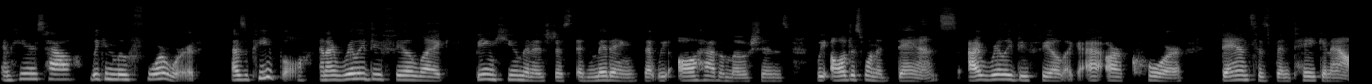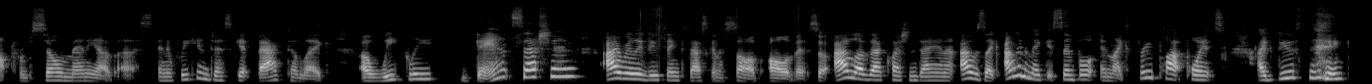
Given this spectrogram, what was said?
And here's how we can move forward as a people. And I really do feel like being human is just admitting that we all have emotions. We all just want to dance. I really do feel like at our core, dance has been taken out from so many of us. And if we can just get back to like a weekly dance session, I really do think that that's going to solve all of it. So I love that question, Diana. I was like, I'm going to make it simple in like three plot points. I do think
